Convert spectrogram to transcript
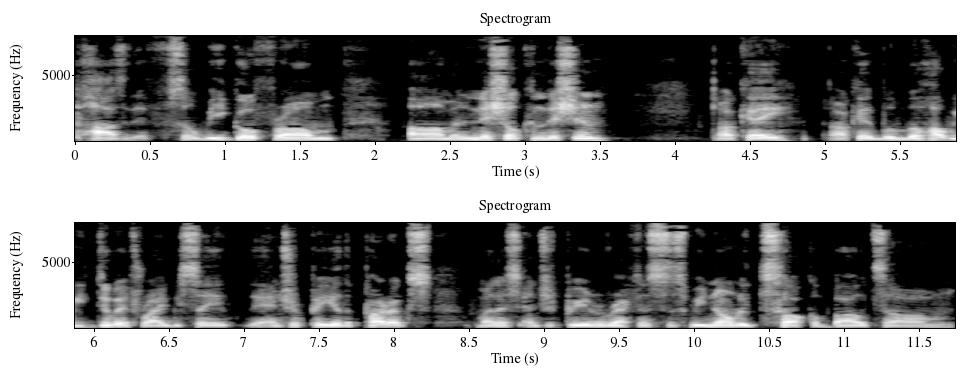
positive. So we go from um, an initial condition Okay, okay, but, but, how we do it, right? We say the entropy of the products minus entropy of the reactants. Since we normally talk about um,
